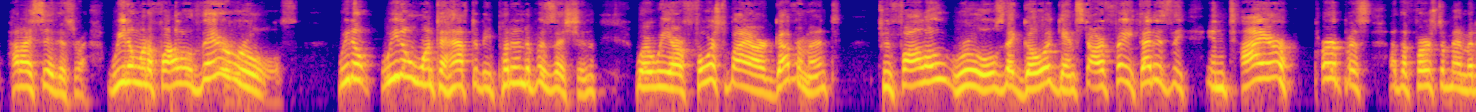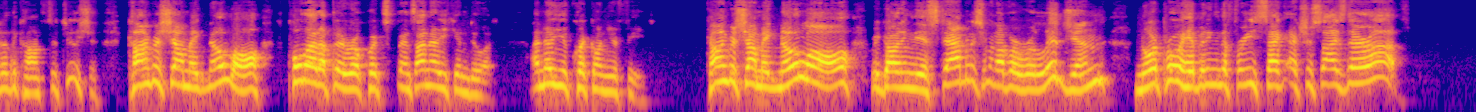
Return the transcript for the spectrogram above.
how do I say this right? We don't want to follow their rules. We don't we don't want to have to be put in a position where we are forced by our government to follow rules that go against our faith. That is the entire purpose of the First Amendment of the Constitution. Congress shall make no law. Pull that up there real quick, Spence. I know you can do it. I know you're quick on your feet. Congress shall make no law regarding the establishment of a religion, nor prohibiting the free exercise thereof,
